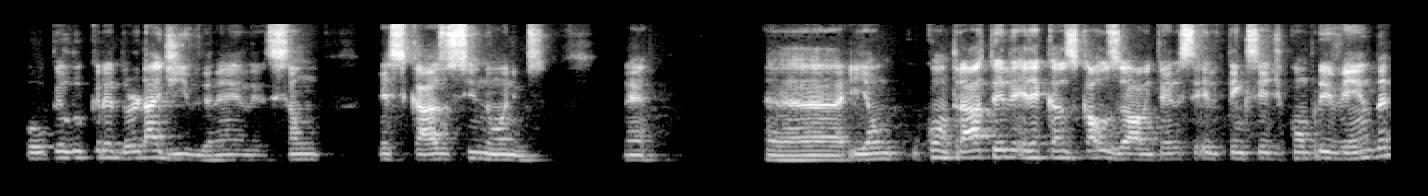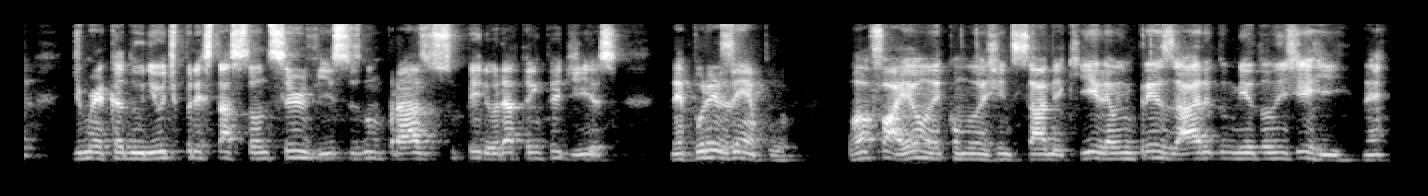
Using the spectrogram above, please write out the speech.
Ou pelo credor da dívida, né? Eles são, nesse caso, sinônimos, né? Uh, e é um, o contrato ele, ele é caso causal, então ele, ele, tem que ser de compra e venda de mercadoria ou de prestação de serviços num prazo superior a 30 dias. Né? Por exemplo, o Rafael, né, como a gente sabe aqui, ele é um empresário do meio da lingerie. Né?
